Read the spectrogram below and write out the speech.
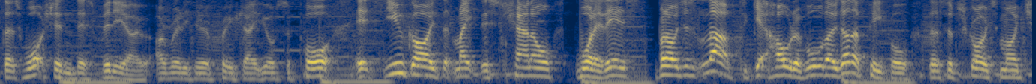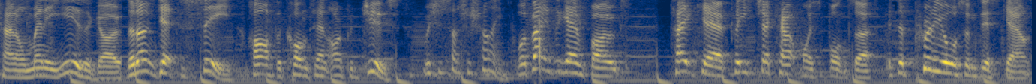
that's watching this video. I really do appreciate your support. It's you guys that make this channel what it is. But I would just love to get hold of all those other people that subscribed to my channel many years ago that don't get to see half the content I produce, which is such a shame. Well, thanks again, folks. Take care. Please check out my sponsor. It's a pretty awesome discount.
